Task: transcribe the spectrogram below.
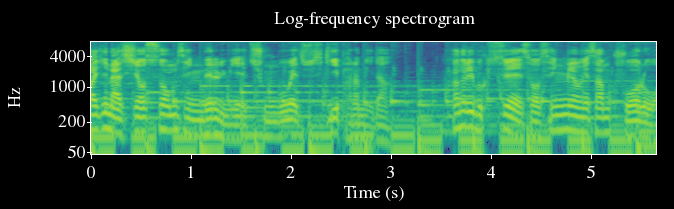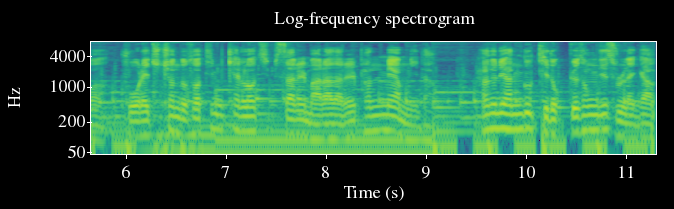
확인하시어 수험생들을 위해 중보해 주시기 바랍니다. 한우리 북스에서 생명의 삶 9월호와 9월의 추천도서 팀켈러 집사를 말하다를 판매합니다. 한우리 한국 기독교 성지 순례가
